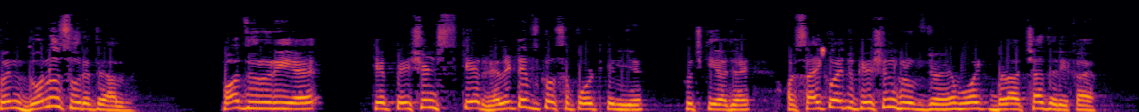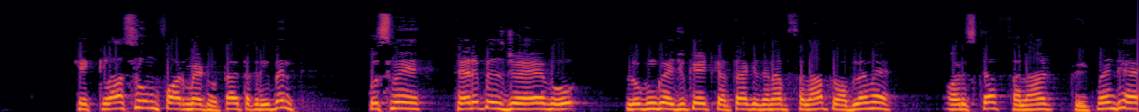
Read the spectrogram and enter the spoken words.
تو ان دونوں صورت حال میں بہت ضروری ہے کہ پیشنٹس کے ریلیٹوز کو سپورٹ کے لیے کچھ کیا جائے۔ اور سائیکو ایجوکیشن گروپ جو ہیں، وہ ایک بڑا اچھا طریقہ ہے کہ کلاس روم فارمیٹ ہوتا ہے تقریباً۔ اس میں تھراپسٹ جو ہے، وہ لوگوں کو ایجوکیٹ کرتا ہے کہ جناب فلاں پرابلم ہے اور اس کا فلاں ٹریٹمنٹ ہے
